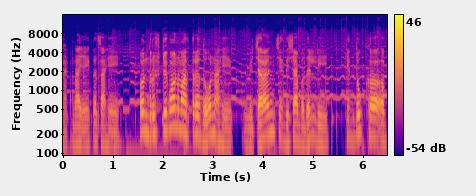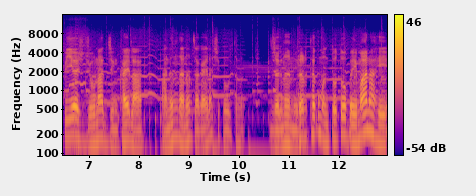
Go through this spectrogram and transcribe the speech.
घटना एकच आहे पण दृष्टिकोन मात्र दोन आहेत. विचारांची दिशा बदलली की दुःख अपयश जीवनात जिंकायला आनंदानं जगायला शिकवतं. जगणं निरर्थक म्हणतो तो बेमान आहे.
